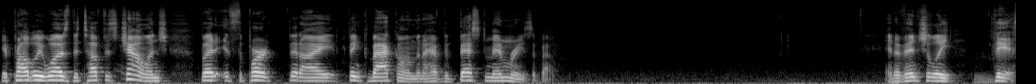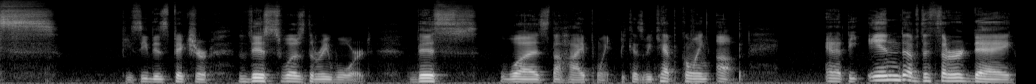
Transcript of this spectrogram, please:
It probably was the toughest challenge, but it's the part that I think back on that I have the best memories about. And eventually, this. If you see this picture, this was the reward. This was the high point because we kept going up. And at the end of the third day,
